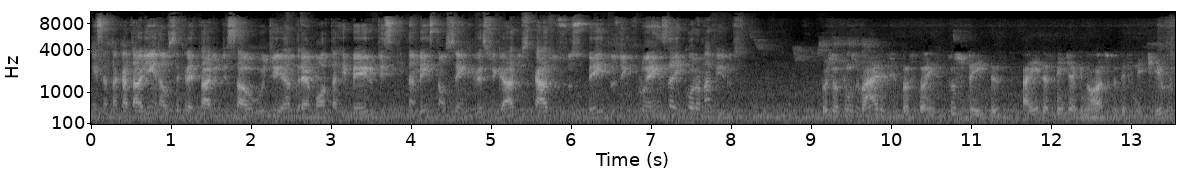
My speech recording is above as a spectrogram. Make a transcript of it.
Em Santa Catarina, o secretário de Saúde, André Mota Ribeiro, disse que também estão sendo investigados casos suspeitos de influenza e coronavírus. Hoje nós temos várias situações suspeitas, ainda sem diagnósticos definitivos,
